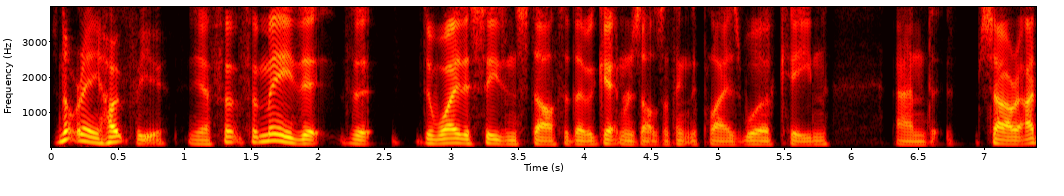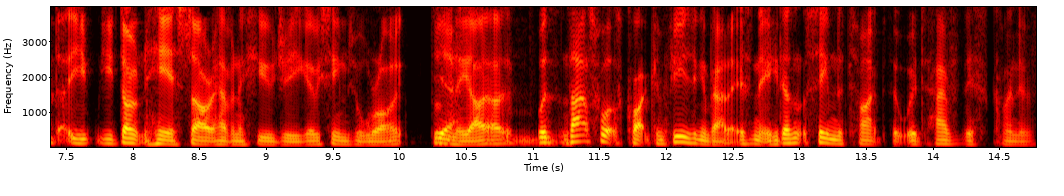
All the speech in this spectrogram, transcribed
there's not really any hope for you. Yeah, for for me, the the the way the season started, they were getting results. I think the players were keen, and Sarri, I, you, you don't hear Sarri having a huge ego. He seems all right, doesn't Yeah. he? I, I, Well, that's what's quite confusing about it, isn't it? He doesn't seem the type that would have this kind of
